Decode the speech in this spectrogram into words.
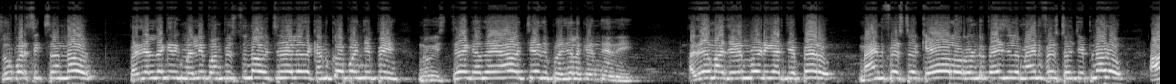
సూపర్ సిక్స్ అన్నావు. ప్రజల దగ్గరికి మళ్ళీ పంపిస్తున్నావు వచ్చినా లేదా కనుక్కోపని చెప్పి. నువ్వు ఇస్తే కదయా వచ్చేది ప్రజలకు అందేది. అదే మా జగన్మోహన్ రెడ్డి గారు చెప్పారు. మేనిఫెస్టో కేవలం రెండు పేజీల మేనిఫెస్టో చెప్పినాడు. ఆ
